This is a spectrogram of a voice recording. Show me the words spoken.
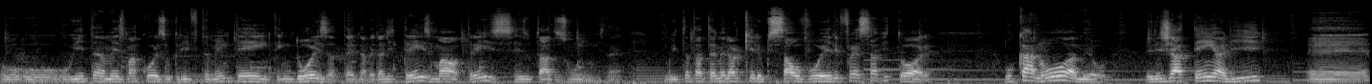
O, o, o a mesma coisa, o Griffin também tem, tem dois até, na verdade três mal, três resultados ruins, né? O Ita tá até melhor que ele, o que salvou ele foi essa vitória. O Canoa, meu, ele já tem ali é,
